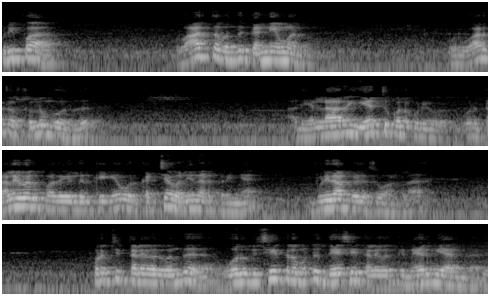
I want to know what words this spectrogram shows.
குறிப்பாக வார்த்தை வந்து கண்ணியமாக இருக்கும். ஒரு வார்த்தை சொல்லும்போது அது எல்லாரும் ஏற்றுக்கொள்ளக்கூடிய ஒரு ஒரு தலைவர் பதவியில் இருக்கீங்க ஒரு கட்சியை வழி நடத்துறீங்க இப்படி தான் பேசுவாங்களா? புரட்சி தலைவர் வந்து ஒரு விஷயத்தில் மட்டும் தேசிய தலைவருக்கு நேர்மையாக இருந்தார்.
